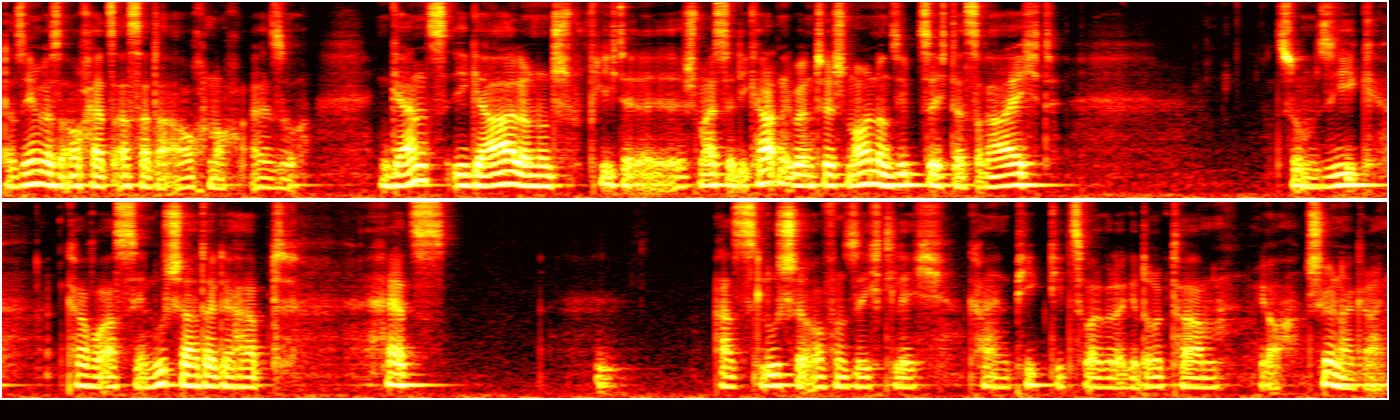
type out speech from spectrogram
Da sehen wir es auch, Herz Ass hat er auch noch, also ganz egal, und nun fliegt er, schmeißt er die Karten über den Tisch, 79, das reicht zum Sieg. Karo Ass 10 Lusche hat er gehabt, Herz Ass Lusche offensichtlich, kein Pik, die zwei wieder gedrückt haben. Ja, schöner Gang.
